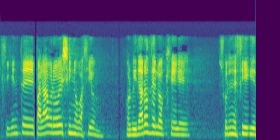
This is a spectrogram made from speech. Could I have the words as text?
El siguiente palabra es innovación. Olvidaros de lo que suelen decir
